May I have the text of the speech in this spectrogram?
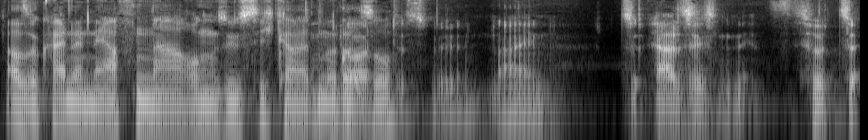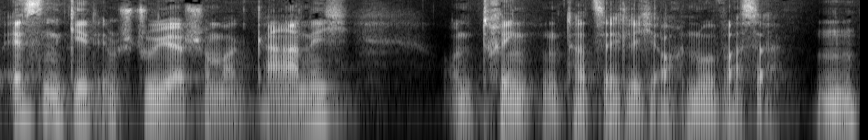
Also keine Nervennahrung, Süßigkeiten um oder Gottes so? Willen, nein. Also zu, zu essen geht im Studio ja schon mal gar nicht und trinken tatsächlich auch nur Wasser. Hm.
